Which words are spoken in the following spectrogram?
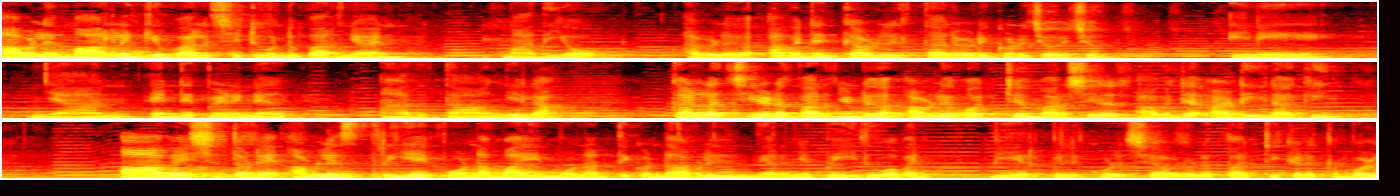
അവളെ മാറിലേക്ക് വലിച്ചിട്ടുകൊണ്ട് പറഞ്ഞു അവൻ. മതിയോ? അവൾ അവന്റെ കവളിൽ തലോടിക്കൊണ്ട് ചോദിച്ചു. ഇനി ഞാൻ എന്റെ പെണ്ണിന് അത് താങ്ങില്ല കള്ളച്ചിയുടെ പറഞ്ഞിട്ട് അവളെ ഒറ്റ മറിച്ചിൽ അവന്റെ അടിയിലാക്കി. ആവേശത്തോടെ അവളെ സ്ത്രീയെ പൂർണമായും ഉണർത്തിക്കൊണ്ട് അവളിൽ നിറഞ്ഞു പെയ്തു അവൻ. വിയർപ്പിൽ കുളിച്ച് അവളോട് പറ്റിക്കിടക്കുമ്പോൾ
